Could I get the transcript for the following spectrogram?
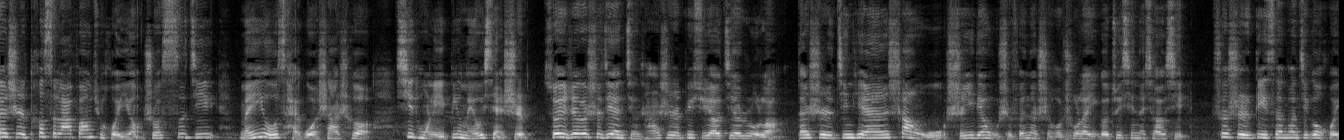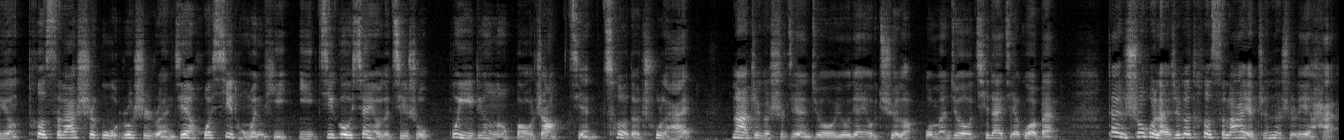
但是特斯拉方却回应说，司机没有踩过刹车，系统里并没有显示。所以这个事件，警察是必须要介入了。但是今天上午十一点五十分的时候，出了一个最新的消息，说是第三方机构回应，特斯拉事故若是软件或系统问题，以机构现有的技术，不一定能保障检测的出来。那这个事件就有点有趣了，我们就期待结果呗。但是说回来，这个特斯拉也真的是厉害。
